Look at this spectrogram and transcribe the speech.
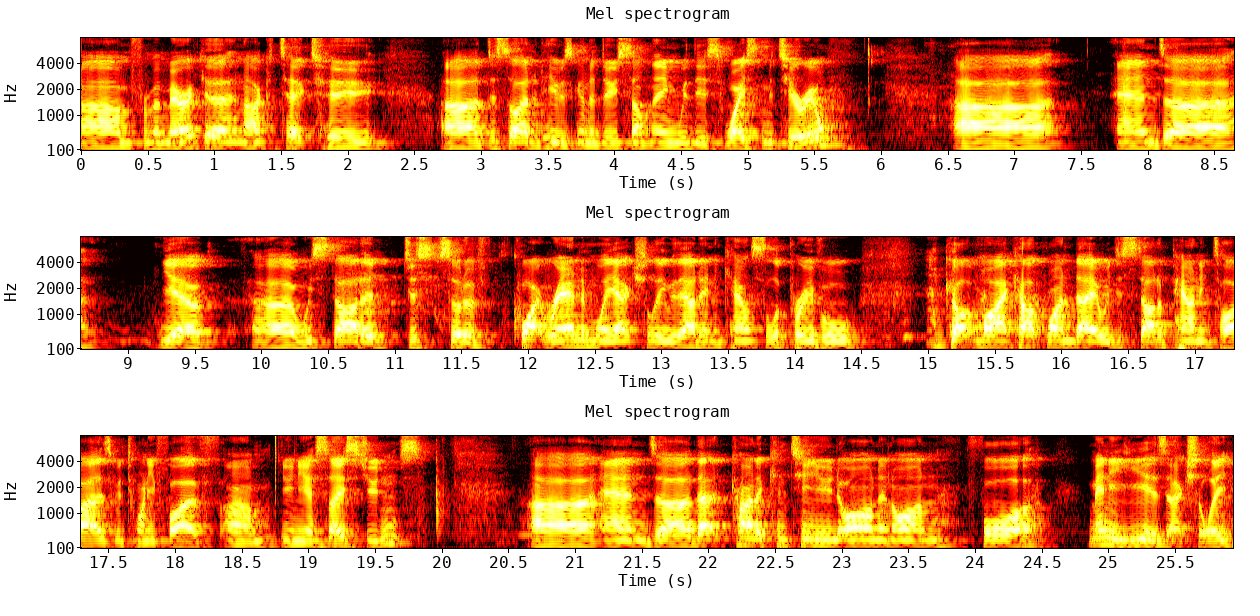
um, from America, an architect who uh, decided he was going to do something with this waste material. Uh, and uh, yeah, uh, we started just sort of quite randomly, actually, without any council approval. Got Mike up one day, we just started pounding tyres with 25 um, UniSA students. Uh, and uh, that kind of continued on and on for many years, actually.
